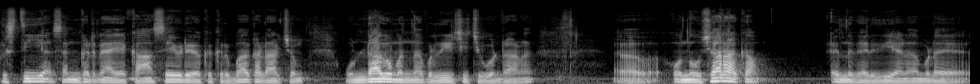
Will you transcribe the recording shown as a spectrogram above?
ക്രിസ്തീയ സംഘടനയായ കാസയുടെയൊക്കെ കൃപാകടാക്ഷം ഉണ്ടാകുമെന്ന് പ്രതീക്ഷിച്ചുകൊണ്ടാണ് ഒന്ന് ഉഷാറാക്കാം എന്ന് കരുതിയാണ് നമ്മുടെ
